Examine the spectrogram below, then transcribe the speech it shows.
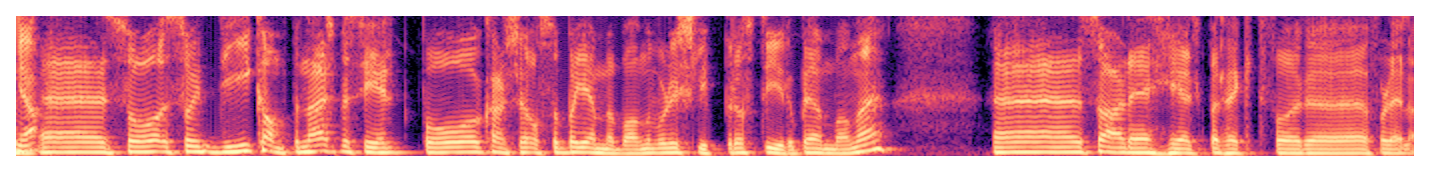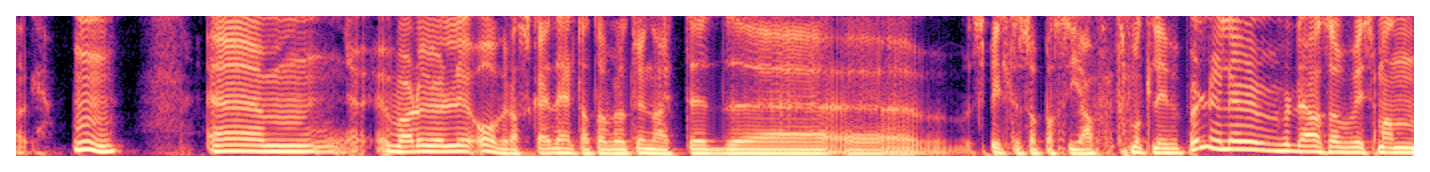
Ja. Eh, Så, så i de kampene her, spesielt på, kanskje også på hjemmebane, hvor de slipper å styre på hjemmebane, eh, så er det helt perfekt for, eh, for det laget. Mm. Um, var du overraska i det hele tatt over at United uh, spilte såpass jevnt mot Liverpool? Eller altså, hvis man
